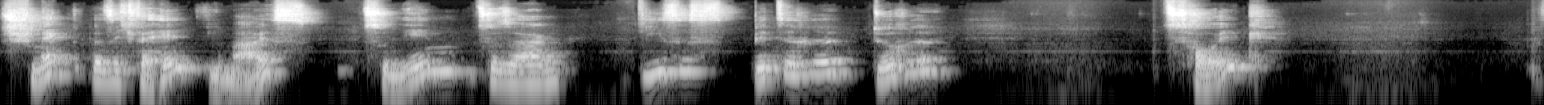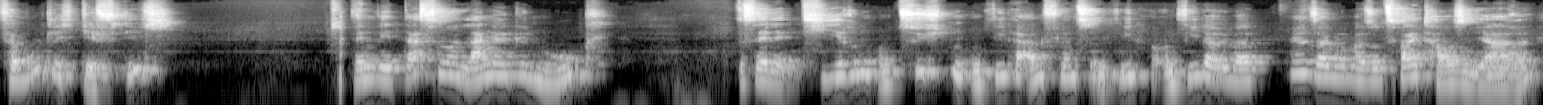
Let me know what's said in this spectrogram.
schmeckt oder sich verhält wie Mais, zu nehmen, zu sagen, dieses bittere, dürre Zeug, vermutlich giftig, wenn wir das nur lange genug selektieren und züchten und wieder anpflanzen und wieder und wieder über, ja, sagen wir mal so 2000 Jahre,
